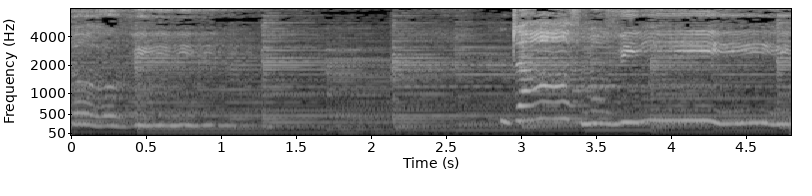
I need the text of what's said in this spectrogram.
To vím, dávno vím.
